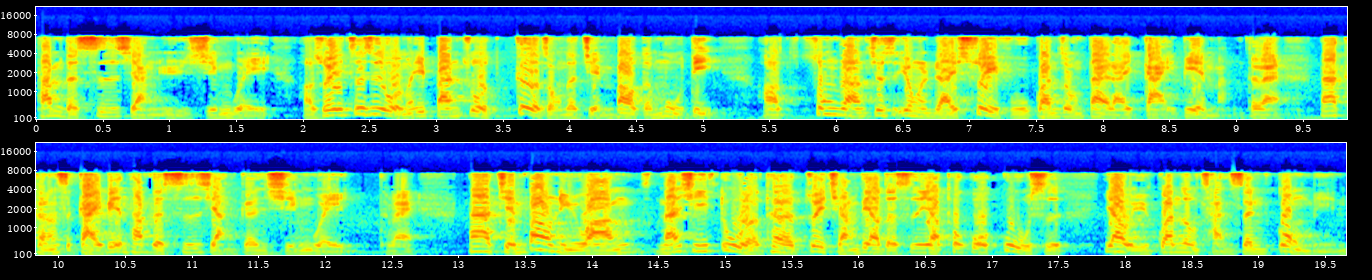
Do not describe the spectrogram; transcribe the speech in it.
他们的思想与行为。好，所以这是我们一般做各种的简报的目的。好，通常就是用来说服观众带来改变嘛，对不对？那可能是改变他们的思想跟行为，对不对？那简报女王南希杜尔特最强调的是要透过故事，要与观众产生共鸣。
